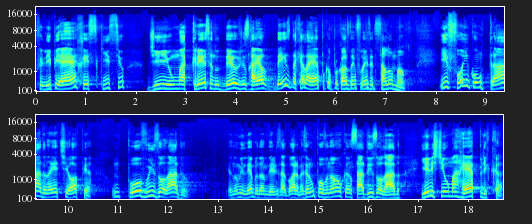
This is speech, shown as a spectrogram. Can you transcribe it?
Filipe, é resquício de uma crença no Deus de Israel desde aquela época por causa da influência de Salomão. E foi encontrado na Etiópia um povo isolado. Eu não me lembro o nome deles agora, mas era um povo não alcançado, isolado, e eles tinham uma réplica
